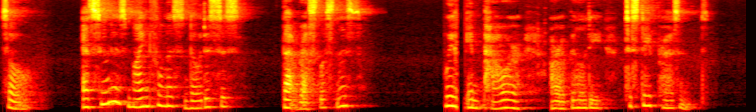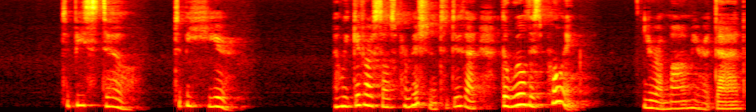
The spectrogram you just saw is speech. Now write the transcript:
So, as soon as mindfulness notices that restlessness, we empower our ability to stay present, to be still, to be here. And we give ourselves permission to do that. The world is pulling. You're a mom, you're a dad,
